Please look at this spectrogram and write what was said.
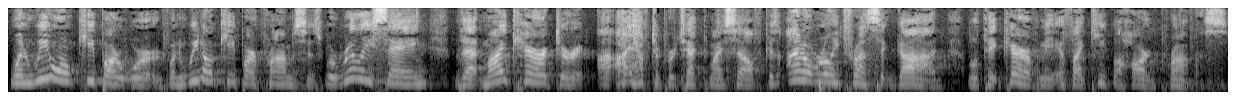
when we won't keep our word, when we don't keep our promises, we're really saying that my character, I have to protect myself because I don't really trust that God will take care of me if I keep a hard promise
